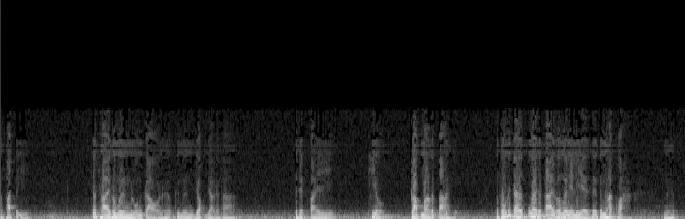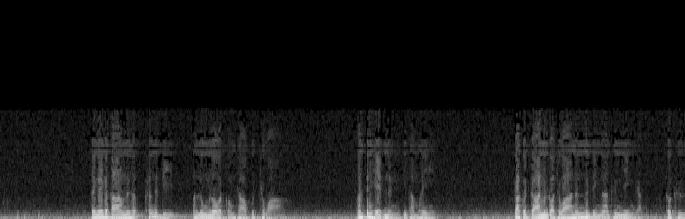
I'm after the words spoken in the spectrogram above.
สะพัดไปอีก เจ้าชายของเมืองหลวงเก่านะครับคือเมืองยอกยากาตาเสด็จไป เที่ยว กลับมาก็ตาย ผมก็จะน่าจะตายเพราะมาเรียเสียมากกว่านะครับแต่ไงก็ตามนะครับ ครั้งอดีตมันลุ่งโลดของชาวพุทธวา มันเป็นเหตุหนึ่งที่ทำให้ ปรากฏการณ์มันก่อชวานั้นเป็นสิ่งน่าทึ่งยิ่งครับ ก็คือ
